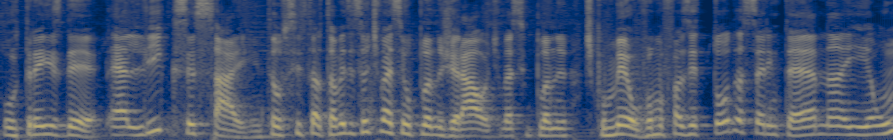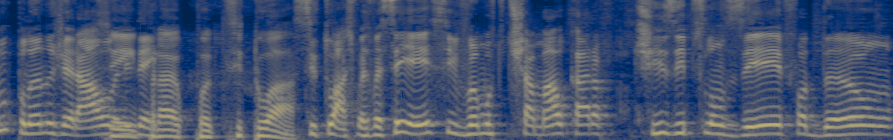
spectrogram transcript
O 3D. É ali que você sai. Então, se, talvez se não tivesse um plano geral, tivesse um plano, tipo, meu, vamos fazer toda a série interna e um plano geral ali Sim, dentro. pra, pra situar. Situar, tipo, vai ser esse, vamos chamar o cara XYZ, fodão,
